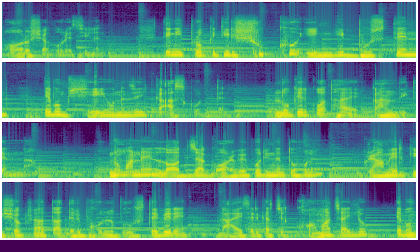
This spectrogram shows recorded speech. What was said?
ভরসা করেছিলেন। তিনি প্রকৃতির সূক্ষ্ম ইঙ্গিত বুঝতেন এবং সেই অনুযায়ী কাজ করতেন। লোকের কথায় কান দিতেন না। নোমানের লজ্জা গর্বে পরিণত হল। গ্রামের কৃষকরা তাদের ভুল বুঝতে পেরে কায়েসের কাছে ক্ষমা চাইল এবং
